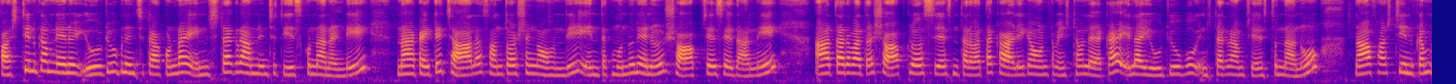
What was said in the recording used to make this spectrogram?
ఫస్ట్ ఇన్కమ్ నేను యూట్యూబ్ నుంచి కాకుండా ఇన్స్టాగ్రామ్ నుంచి తీసుకున్నానండి. నాకైతే చాలా సంతోషంగా ఉంది. ఇంతకుముందు నేను షాప్ చేసేదాన్ని. ఆ తర్వాత షాప్ క్లోజ్ చేసిన తర్వాత ఖాళీగా ఉండటం ఇష్టం లేక ఇలా యూట్యూబ్ ఇన్స్టాగ్రామ్ చేస్తున్నాను. నా ఫస్ట్ ఇన్కమ్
